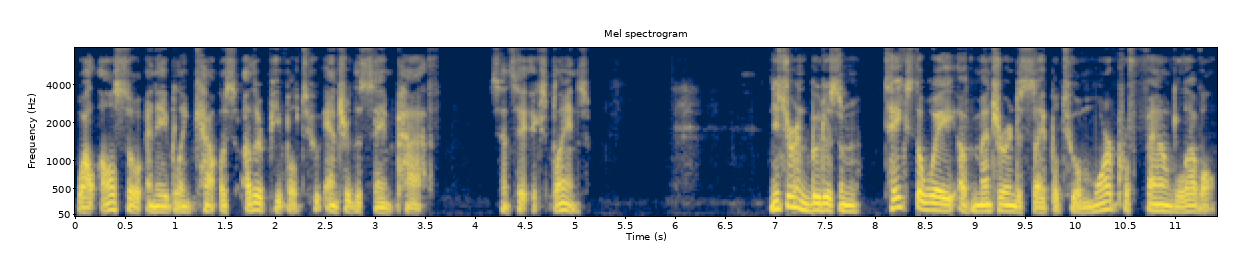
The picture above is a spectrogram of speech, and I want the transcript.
while also enabling countless other people to enter the same path. Sensei explains. Nichiren Buddhism takes the way of mentor and disciple to a more profound level,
